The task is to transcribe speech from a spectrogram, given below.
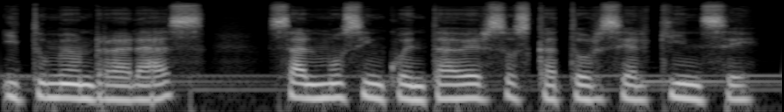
y tú me honrarás. Salmo 50 versos 14 al 15.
